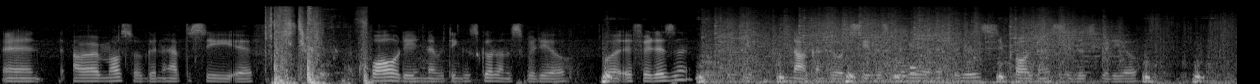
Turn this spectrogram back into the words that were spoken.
And I'm also gonna have to see if quality and everything is good on this video. But if it isn't, you're not gonna be able to see this video, and if it is, you're probably gonna see this video.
